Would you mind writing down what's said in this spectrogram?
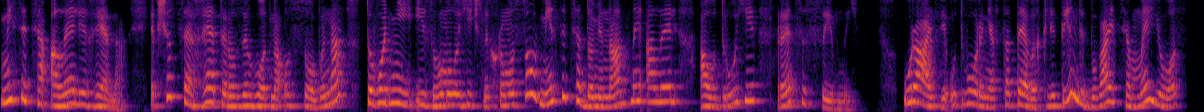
містяться алелі гена. Якщо це гетерозиготна особина, то в одній із гомологічних хромосом міститься домінантний алель, а у другій рецесивний. У разі утворення статевих клітин відбувається мейоз,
